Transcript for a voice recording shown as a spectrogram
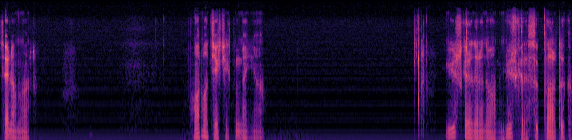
selamlar. Harbat çekecektim ben ya. 100 kere denedim abi. 100 kere sıktı artık.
